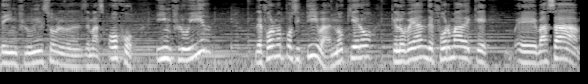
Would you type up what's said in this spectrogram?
de influir sobre los demás. Ojo, influir de forma positiva. No quiero que lo vean de forma de que eh, vas a,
